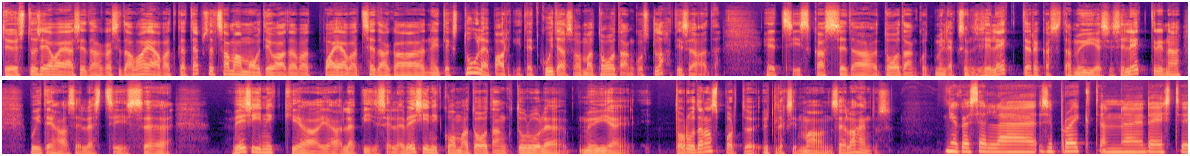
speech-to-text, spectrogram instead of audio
tööstus ei vaja seda, aga seda vajavad ka täpselt samamoodi vaadavad, vajavad seda ka näiteks tuulepargid, et kuidas oma toodangust lahti saada. et siis kas seda toodangut, milleks on siis elekter, kas seda müüa siis elektrina või teha sellest siis eh, vesinik ja, ja läbi selle vesiniku oma toodang turule müüa torutransport, ütleksin ma, on see lahendus ja ka selle, see projekt on äh, täiesti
